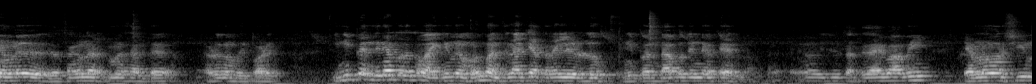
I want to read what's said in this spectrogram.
ഞങ്ങൾ രസങ്ങൾ നടത്തുന്ന സ്ഥലത്ത് അവിടെ നമ്മൾ ഒരുപാട് ഇനിയിപ്പോ എന്തിനാ ഇതൊക്കെ വായിക്കുന്നത്? നമ്മൾ മനസ്സിലാക്കി അത്രയല്ലേ ഉള്ളൂ. ഇനിയിപ്പോ എന്താ ഇതിന്റെ ഒക്കെ ഇത് സത്യസായി ബാബയും രമണ മഹർഷിയും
